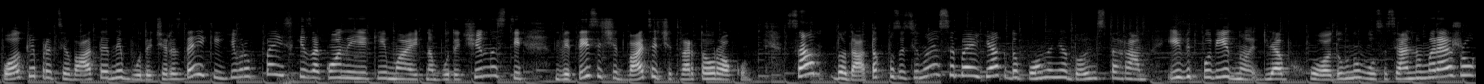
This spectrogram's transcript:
поки працювати не буде через деякі європейські закони, які мають набути чинності 2024 року. Сам додаток позиціонує себе як доповнення до Instagram, і відповідно для входу в нову соціальну мережу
